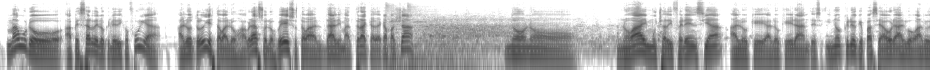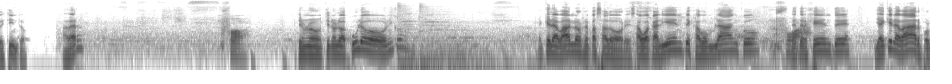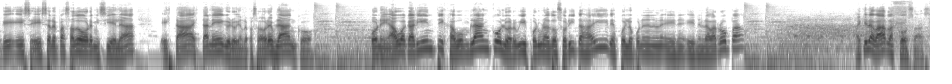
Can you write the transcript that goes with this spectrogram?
Mauro, a pesar de lo que le dijo Furia, al otro día estaba los abrazos, los besos, estaba el dale matraca de acá para allá. No, no. No hay mucha diferencia a lo que, a lo que era antes. Y no creo que pase ahora algo, algo distinto. A ver. ¿Tiene uno, ¿Tiene uno a culo, Nico? Hay que lavar los repasadores. Agua caliente, jabón blanco, detergente. Y hay que lavar porque ese, ese repasador, mi ciela, está, está negro y el repasador es blanco. Pone agua caliente, jabón blanco, lo hervís por unas dos horitas ahí, después lo ponen en, en el lavarropa. Hay que lavar las cosas.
